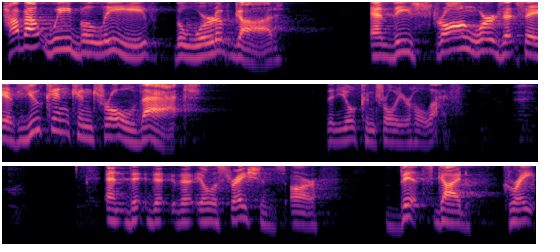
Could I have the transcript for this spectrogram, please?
How about we believe the Word of God and these strong words that say, if you can control that, then you'll control your whole life. And the, the, the, illustrations are bits guide great,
